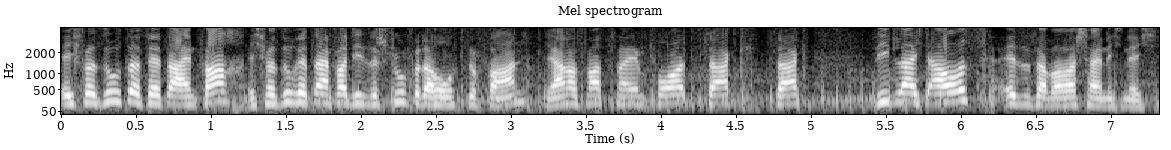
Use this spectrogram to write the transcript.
ich versuche das jetzt einfach. Ich versuche jetzt einfach diese Stufe da hochzufahren. Janos macht es mal eben vor. Zack, zack. Sieht leicht aus, ist es aber wahrscheinlich nicht.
